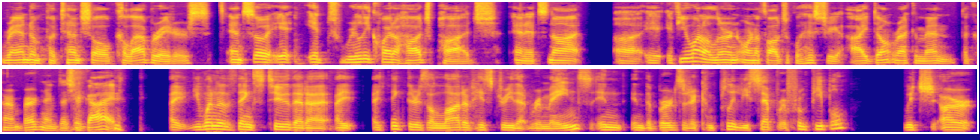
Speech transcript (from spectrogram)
random potential collaborators. And so it, it's really quite a hodgepodge. And it's not, uh, if you want to learn ornithological history, I don't recommend the current bird names as your guide. I, one of the things too that I, I, I think there's a lot of history that remains in in the birds that are completely separate from people, which are,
